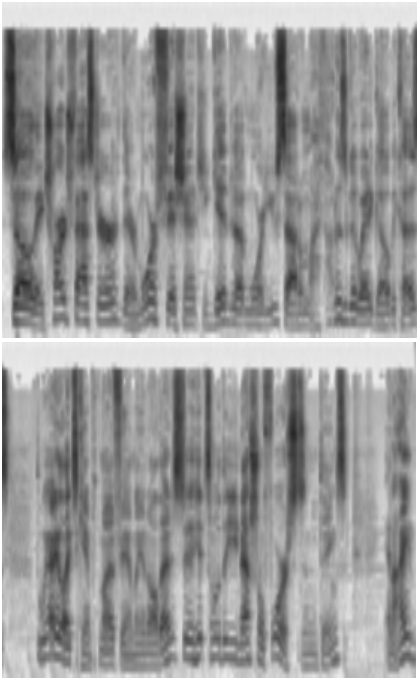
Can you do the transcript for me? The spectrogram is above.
So they charge faster, they're more efficient, you get uh, more use out of them. I thought it was a good way to go because the way I like to camp with my family and all that is to hit some of the national forests and things. And I,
